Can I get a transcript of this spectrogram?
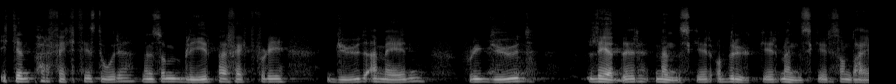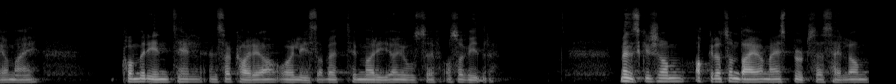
ikke en perfekt historie, men som blir perfekt fordi Gud er med i den. Fordi Gud leder mennesker og bruker mennesker som deg og meg. Kommer inn til en Zakaria og Elisabeth, til Maria, Josef osv. Mennesker som akkurat som deg og meg spurte seg selv om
